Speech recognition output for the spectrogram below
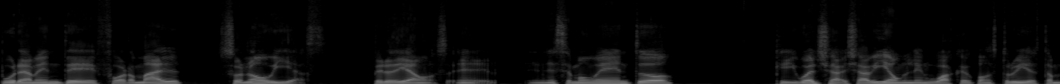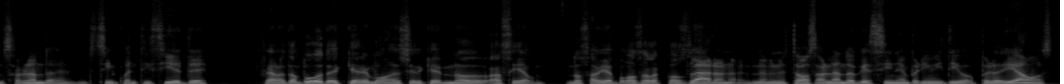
puramente formal, son obvias, pero digamos, eh, en ese momento, que igual ya, ya había un lenguaje construido, estamos hablando en 57, Claro, tampoco te queremos decir que no hacían, no sabían cómo hacer las cosas. claro, no, estamos hablando que es cine primitivo, pero digamos,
